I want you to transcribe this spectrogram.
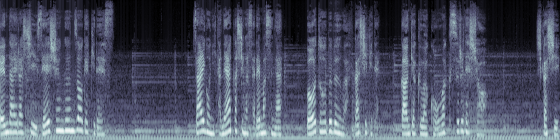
現代らしい青春群像劇です。最後に種明かしがされますが、冒頭部分は不可思議で観客は困惑するでしょう。しかし、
